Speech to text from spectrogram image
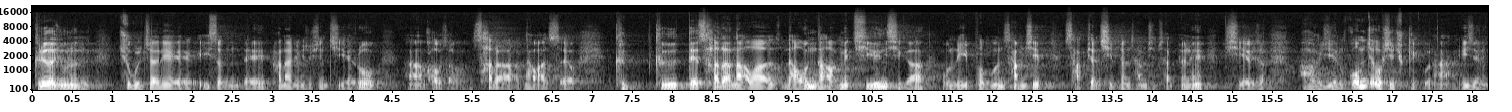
그래가지고는 죽을 자리에 있었는데 하나님이 주신 지혜로 아, 거기서 살아 나왔어요. 그 그때 살아 나와 나온 다음에 지은 시가 오늘 이 본문 34편 10편 34편의 시에 그죠. 아 이제는 꼼짝없이 죽겠구나. 이제는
